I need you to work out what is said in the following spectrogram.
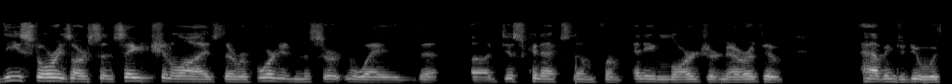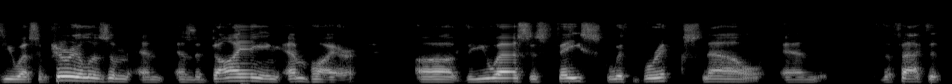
these stories are sensationalized. They're reported in a certain way that uh, disconnects them from any larger narrative having to do with US imperialism and, and the dying empire. Uh, the US is faced with BRICS now, and the fact that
